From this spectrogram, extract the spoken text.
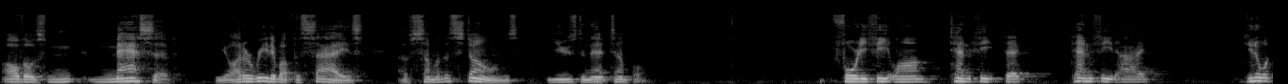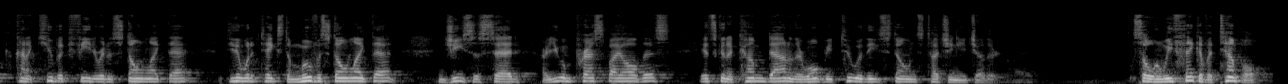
All those m- massive, you ought to read about the size of some of the stones used in that temple. 40 feet long, 10 feet thick, 10 feet high. Do you know what kind of cubic feet are in a stone like that? Do you know what it takes to move a stone like that? Jesus said, Are you impressed by all this? It's going to come down and there won't be two of these stones touching each other. So when we think of a temple,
